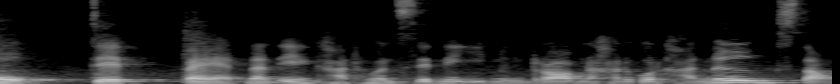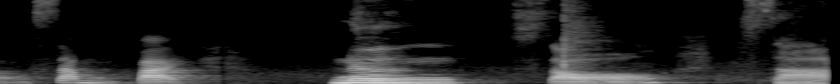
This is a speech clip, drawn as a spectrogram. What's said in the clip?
6 7 8 นั่นเองค่ะทวนเซตนี้อีกหนึ่งรอบนะคะ ทุกคนค่ะหนึ่งสองซ้ำไปหนึ่งสองสา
